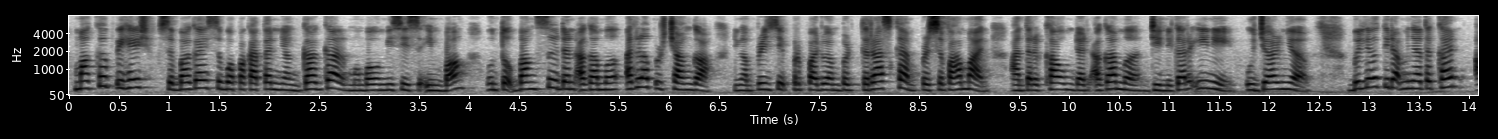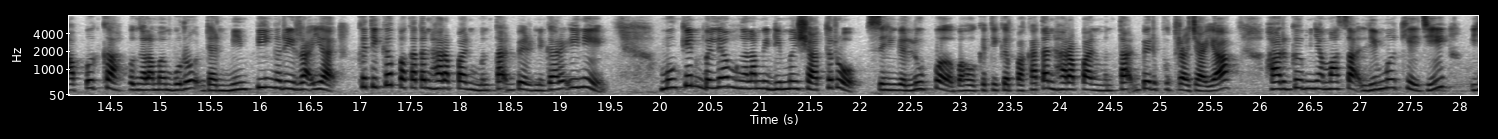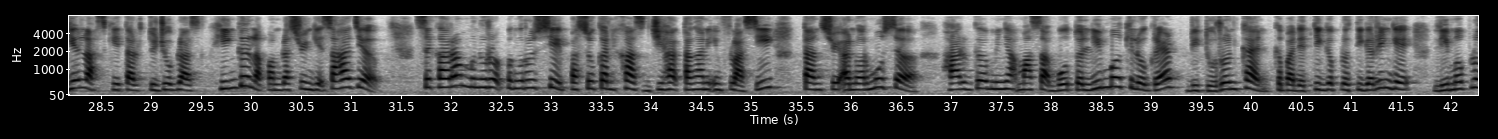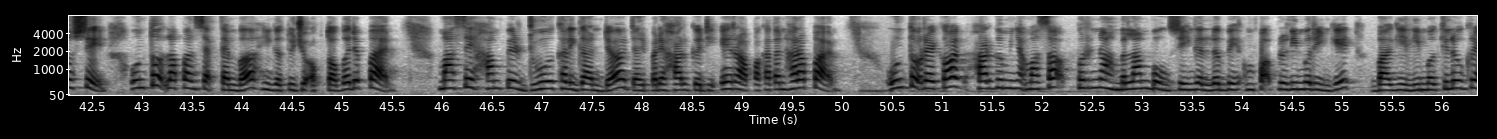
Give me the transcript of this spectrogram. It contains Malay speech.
Maka PH sebagai sebuah pakatan yang gagal membawa misi seimbang untuk bangsa dan agama adalah bercanggah dengan prinsip perpaduan berteraskan persefahaman antara kaum dan agama di negara ini, ujarnya. Beliau tidak menyatakan apakah pengalaman buruk dan mimpi ngeri rakyat ketika Pakatan Harapan mentadbir negara ini. Mungkin beliau mengalami demensia teruk sehingga lupa bahawa ketika Pakatan Harapan mentadbir Putrajaya, harga minyak masak 5 kg ialah sekitar 17 hingga 18 ringgit sahaja. Sekarang menurut pengerusi pasukan khas jihad tangani inflasi Tan Sri Anwar Musa, harga minyak masak botol 5 kg diturunkan kepada RM33.50 untuk 8 September hingga 7 Oktober depan. Masih hampir dua kali ganda daripada harga di era Pakatan Harapan. Untuk rekod, harga minyak masak pernah melambung sehingga lebih RM45 bagi 5 kg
